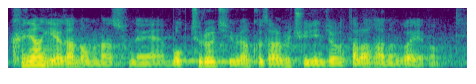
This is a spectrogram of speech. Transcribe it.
그냥 얘가 너무나 순해 목줄을 쥐면 그 사람이 주인인 줄 알고 따라가는 거예요.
